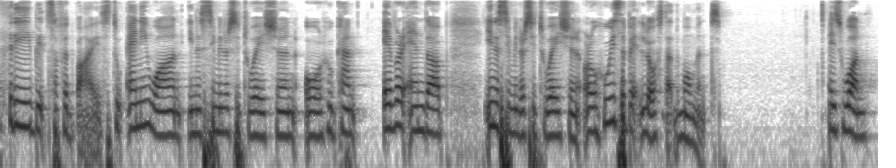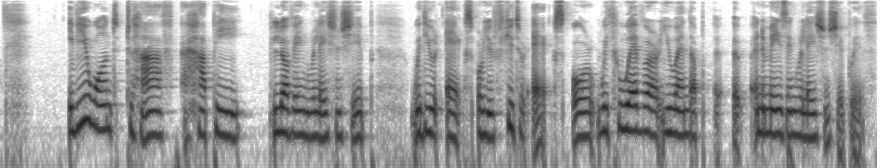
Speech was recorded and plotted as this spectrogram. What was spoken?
three bits of advice to anyone in a similar situation or who can ever end up in a similar situation or who is a bit lost at the moment is one if you want to have a happy loving relationship with your ex or your future ex or with whoever you end up a, a, an amazing relationship with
